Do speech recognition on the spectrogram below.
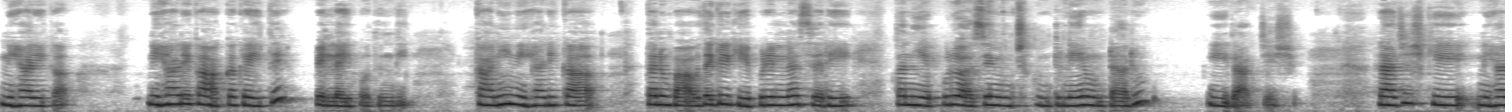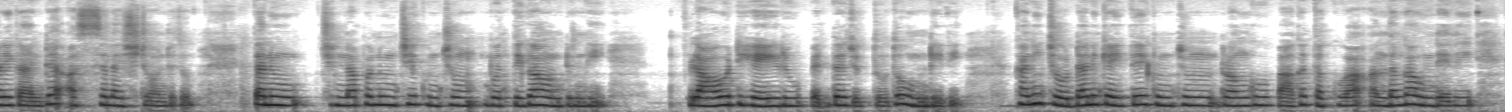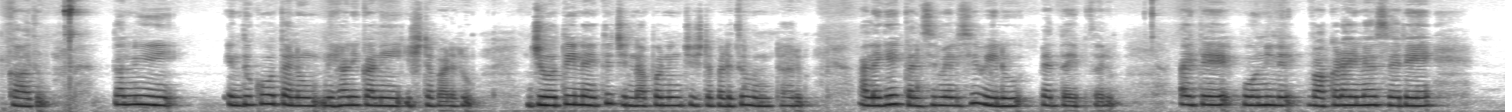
నిహారిక. నిహారిక అక్కకైతే పెళ్ళైపోతుంది. కానీ నిహారిక తను బావ దగ్గరికి ఎప్పుడు వెళ్ళినా సరే తను ఎప్పుడు అసహించుకుంటూనే ఉంటారు ఈ రాజేష్. రాజేష్కి నిహారిక అంటే అస్సలు ఇష్టం ఉండదు. తను చిన్నప్పటి నుంచి కొంచెం బొత్తిగా ఉంటుంది. లావటి హెయిర్ పెద్ద జుత్తుతో ఉండేది. కానీ చూడ్డానికి అయితే కొంచెం రంగు బాగా తక్కువ అందంగా ఉండేది కాదు. తను ఎందుకో తను నిహారికని ఇష్టపడరు. జ్యోతిని అయితే చిన్నప్పటి నుంచి ఇష్టపడుతూ ఉంటారు. అలాగే కలిసిమెలిసి వీళ్ళు పెద్ద అయిపోతారు అయితే పోనీలే ఒక్కడైనా సరే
